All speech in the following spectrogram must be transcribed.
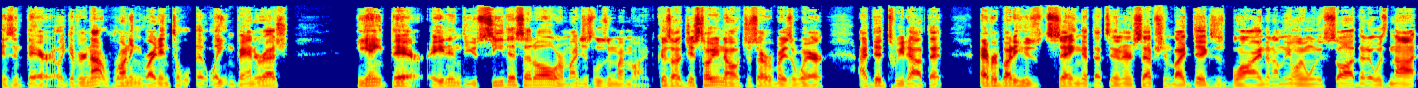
isn't there. Like if you're not running right into Leighton Vander Esch, he ain't there. Aidan, do you see this at all, or am I just losing my mind? Because I just so you know, just so everybody's aware, I did tweet out that everybody who's saying that that's an interception by Diggs is blind, and I'm the only one who saw it that it was not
